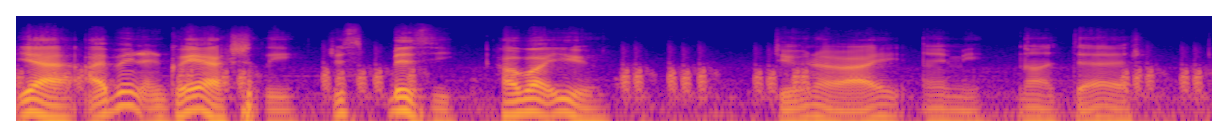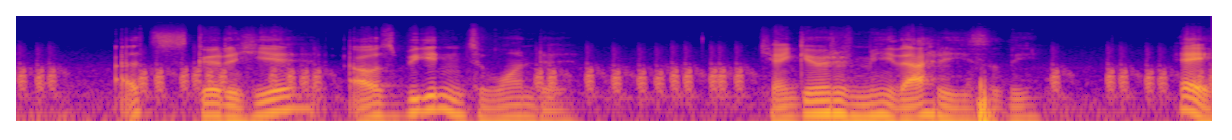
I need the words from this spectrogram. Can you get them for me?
Yeah, I've been great actually. Just busy. How about you? Doing alright. I mean, not dead. That's good to hear. I was beginning to wonder. Can't get rid of me that easily. Hey,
